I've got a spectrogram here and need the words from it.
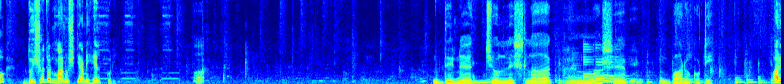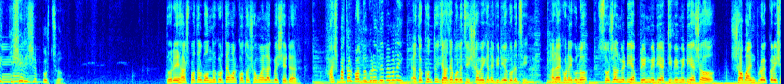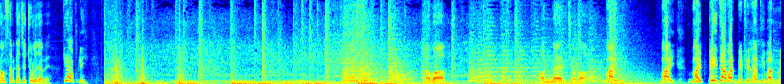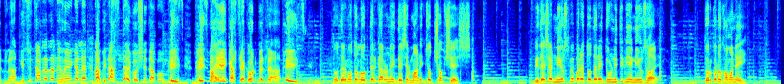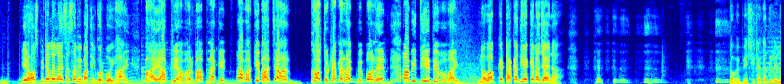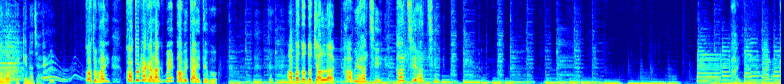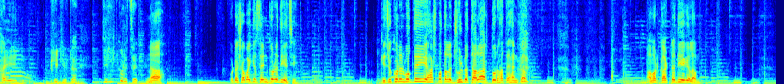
দুইশো জন মানুষকে আমি হেল্প করি। দিনে চল্লিশ লাখ মাসে বারো কোটি। আরে কিসের হিসেব করছ? তোর এই হাসপাতাল বন্ধ করতে আমার কত সময় লাগবে সেটার? হাসপাতাল বন্ধ করে দেবে মানে? এতক্ষণ তুই যা যা বলেছিস সব এখানে ভিডিও করেছি। আর এখন এগুলো social media print media TV media সহ সব আইন প্রয়োগ করে সংস্থার কাছে চলে যাবে। কে আপনি? নবাব অন্যায়ের জবাব। ভাই ভাই ভাই প্লিজ আমার পেটে লাথি মারবেন না। কিছু জানাজানি হয়ে গেলে আমি রাস্তায় বসে যাব। প্লিজ প্লিজ ভাই এই কাজটা করবেন না। প্লিজ তোদের মতো লোকদের কারণেই দেশের মানিজ্যত সব শেষ। বিদেশের নিউজ পেপারে তোদের এই দুর্নীতি নিয়ে নিউজ হয়। তোর কোনো ক্ষমা নেই। এই হসপিটালের লাইসেন্স আমি বাতিল করবই। ভাই ভাই আপনি আমার বাপ লাগেন। আমাকে বাঁচান। কত টাকা লাগবে বলেন? আমি দিয়ে দেব ভাই। নবাবকে টাকা দিয়ে কেনা যায় না। তবে বেশি টাকা দিলে নবাবকে কেনা যায়। কত ভাই? কত টাকা লাগবে? আমি তাই দেব। আপাতত চার লাখ। আমি আছি আছি আছি ভাই ভাই ভিডিওটা ডিলিট করেছেন। না ওটা সবাইকে সেন্ড করে দিয়েছি। কিছুক্ষণের মধ্যেই হাসপাতালে ঝুলবে তালা আর তোর হাতে হ্যান্ডকাপ আমার কার্ডটা দিয়ে গেলাম।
